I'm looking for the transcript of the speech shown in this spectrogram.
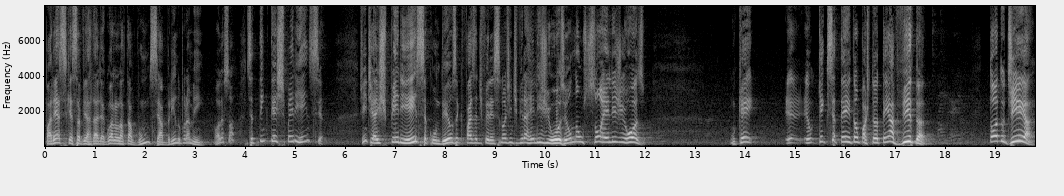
Parece que essa verdade agora ela está se abrindo para mim. Olha só, você tem que ter experiência. Gente, a experiência com Deus é que faz a diferença, senão a gente vira religioso. Eu não sou religioso. Ok? o que, que você tem então, pastor? Eu tenho a vida. Todo dia.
